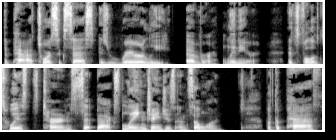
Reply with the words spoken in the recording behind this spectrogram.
The path towards success is rarely ever linear. It's full of twists, turns, setbacks, lane changes, and so on. But the path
